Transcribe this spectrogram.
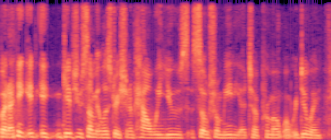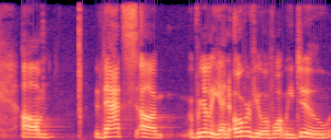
but I think it, it, gives you some illustration of how we use social media to promote what we're doing. Um, that's um, really an overview of what we do,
